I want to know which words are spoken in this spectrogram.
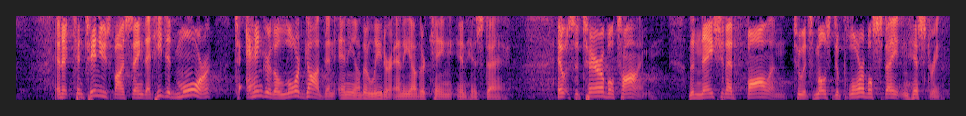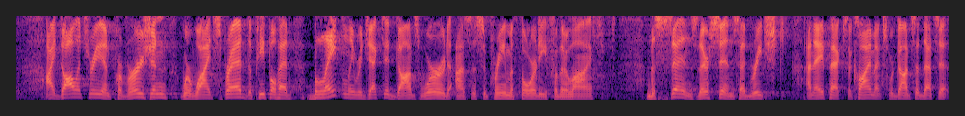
And it continues by saying that he did more to anger the Lord God than any other leader, any other king in his day. It was a terrible time. The nation had fallen to its most deplorable state in history. Idolatry and perversion were widespread. The people had blatantly rejected God's word as the supreme authority for their lives. The sins, their sins, had reached an apex, a climax where God said, That's it.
